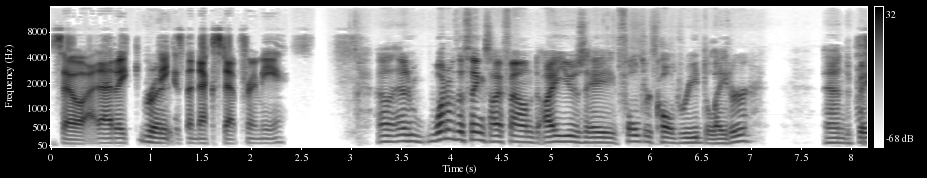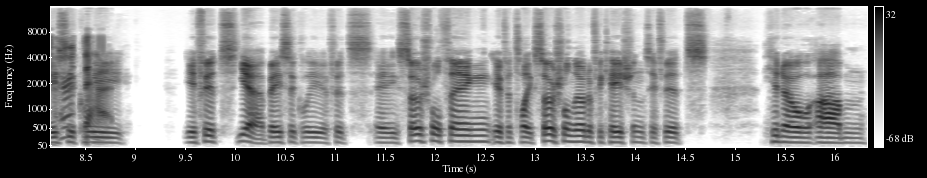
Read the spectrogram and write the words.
So that I Right. think is the next step for me. Uh, and one of the things I found, I use a folder called Read Later, and basically, if it's yeah, basically if it's a social thing, if it's like social notifications, if it's you know, um,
